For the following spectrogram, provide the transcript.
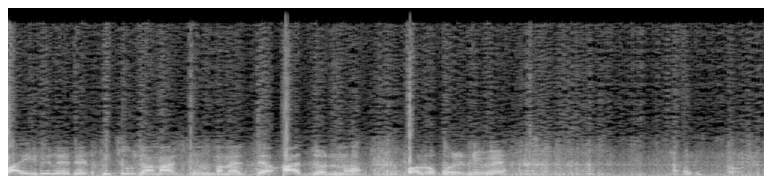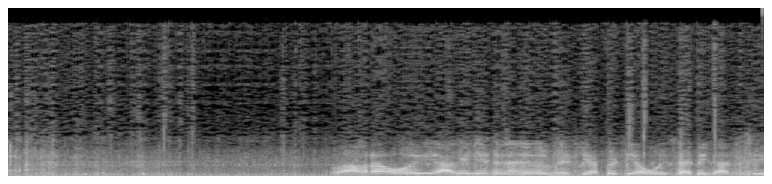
বাইক রিলেটেড কিছু জানার মানে দেখার জন্য ফলো করে নেবে। তো আমরা ওই আগে যেটা ভেটিয়া ফেটিয়া ওই সাইডে যাচ্ছি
